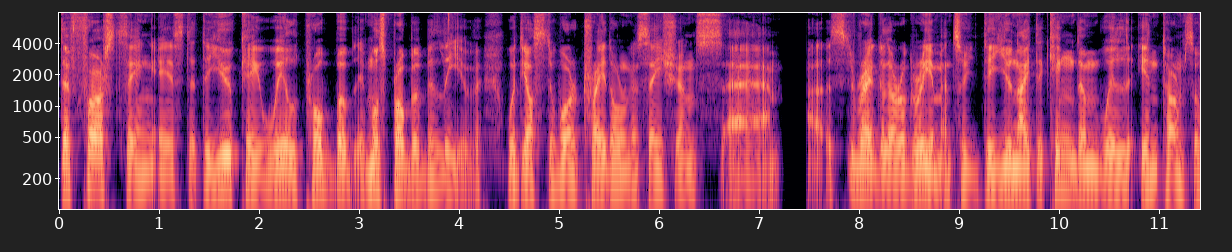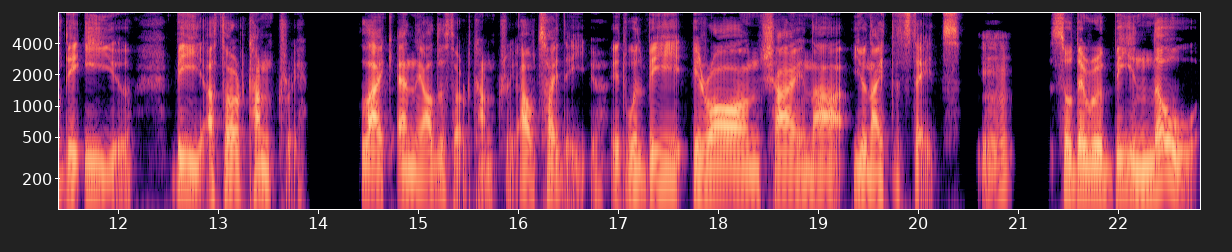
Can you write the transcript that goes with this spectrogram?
the first thing is that the UK will probably, most probably, leave with just the World Trade Organization's um, uh, regular agreement. So the United Kingdom will, in terms of the EU, be a third country, like any other third country outside the EU. It will be Iran, China, United States. Mm-hmm. So there will be no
